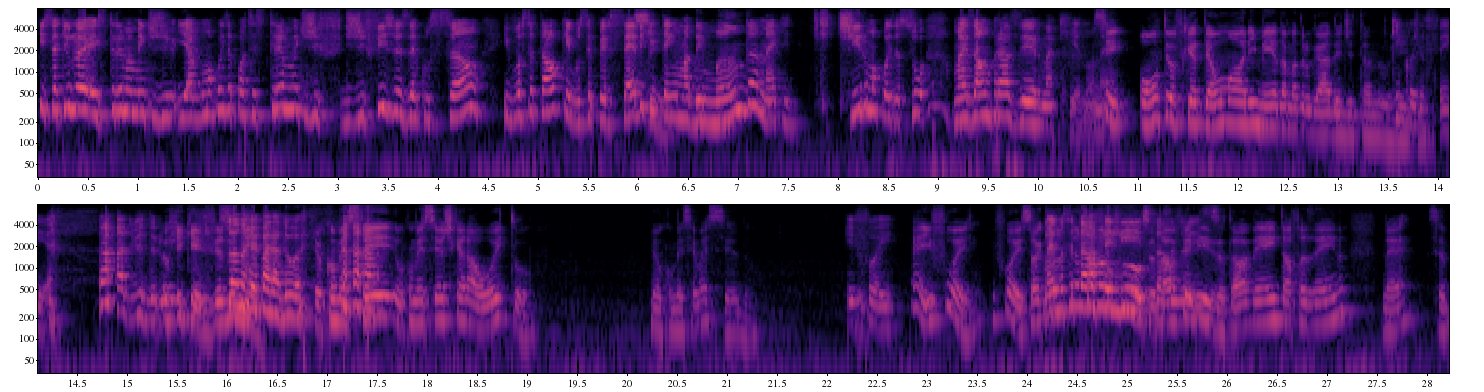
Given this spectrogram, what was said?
E se aquilo é extremamente. E alguma coisa pode ser extremamente dif- de difícil execução e você tá ok. Você percebe que Sim. tem uma demanda, né? Que, que tira uma coisa sua, mas há um prazer naquilo, né? Sim, ontem eu fiquei até uma hora e meia da madrugada editando o Que vídeo. coisa feia. devia dormir. Eu fiquei, devia Sono dormir. reparador. Eu comecei, eu comecei acho que era oito. Não, eu comecei mais cedo. E foi. É, e foi, e foi. Só que Mas eu, você eu tava tava feliz no fluxo, eu tava feliz, isso? eu tava bem, tava fazendo, né? Se-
